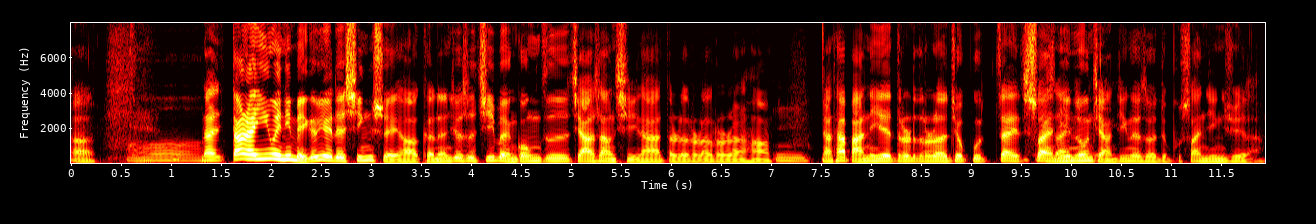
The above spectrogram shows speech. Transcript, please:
啊。哦。那当然，因为你每个月的薪水哈，可能就是基本工资加上其他嘚嘚嘚嘚嘚哈。嗯。那他把那些嘚嘚嘚嘚就不再算年终奖金的时候就不算进去了。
